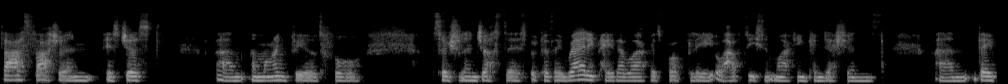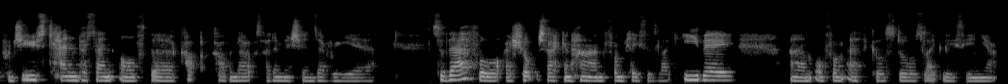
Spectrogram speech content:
fast fashion is just um, a minefield for social injustice because they rarely pay their workers properly or have decent working conditions. Um, they produce 10% of the ca carbon dioxide emissions every year. So therefore, I shop secondhand from places like eBay um, or from ethical stores like Lucy and Yak.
